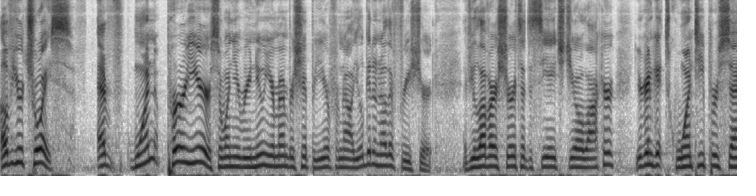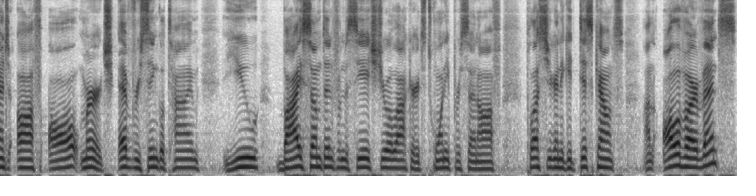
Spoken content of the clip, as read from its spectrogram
of your choice. Ev one per year. So when you renew your membership a year from now, you'll get another free shirt. If you love our shirts at the CHGO locker, you're going to get 20% off all merch every single time you buy something from the CHGO locker. It's 20% off. Plus, you're going to get discounts on all of our events,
